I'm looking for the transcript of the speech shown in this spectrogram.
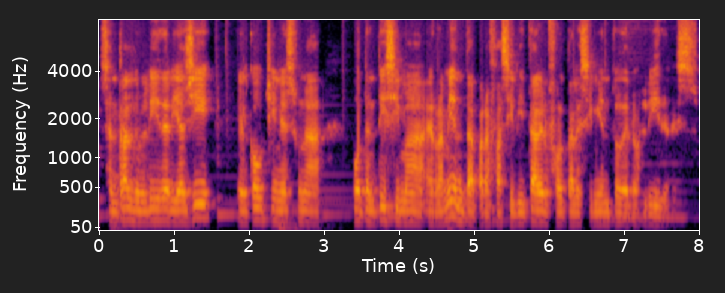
central de un líder y allí el coaching es una potentísima herramienta para facilitar el fortalecimiento de los líderes.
